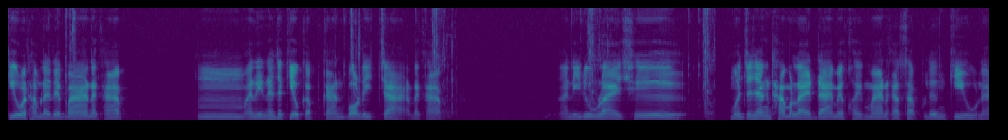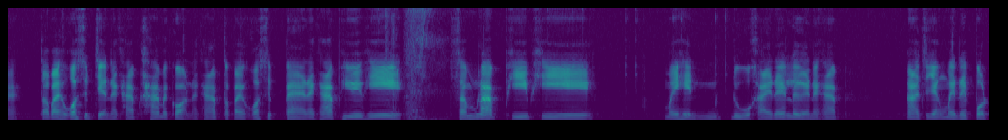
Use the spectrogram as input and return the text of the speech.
กิลเราทำอะไรได้บ้างนะครับอืมอันนี้น่าจะเกี่ยวกับการบริจาคนะครับ อันนี้ดูรายชื่อ เหมือนจะยังทำอะไรได้ไม่ค่อยมากนะครับสำหรับเรื่องกิลนะ ต่อไปหัวข้อ 17 นะครับข้ามไปก่อนนะครับ ต่อไปหัวข้อ 18 นะครับ PVP สำหรับ PP ไม่เห็นดูใครได้เลยนะครับ อาจจะยังไม่ได้ปลด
